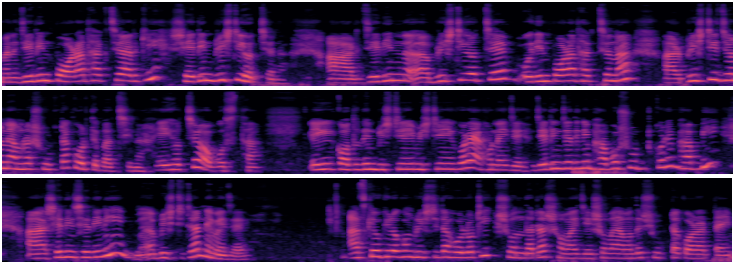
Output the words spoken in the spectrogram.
মানে যেদিন পড়া থাকছে আর কি, সেদিন বৃষ্টি হচ্ছে না। আর যেদিন বৃষ্টি হচ্ছে, ওই দিন পড়া থাকছে না। আর বৃষ্টির জন্য আমরা শ্যুটটা করতে পারছি না। এই হচ্ছে অবস্থা। এই কতদিন বৃষ্টি নেই বৃষ্টি নেই করে এখন এই যে, যেদিন যেদিনই ভাবো শ্যুট করি, ভাবি সেদিন সেদিনই বৃষ্টিটা নেমে যায়। আজকেও কীরকম বৃষ্টিটা হলো ঠিক সন্ধ্যাটার সময়, যে সময় আমাদের শ্যুটটা করার টাইম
